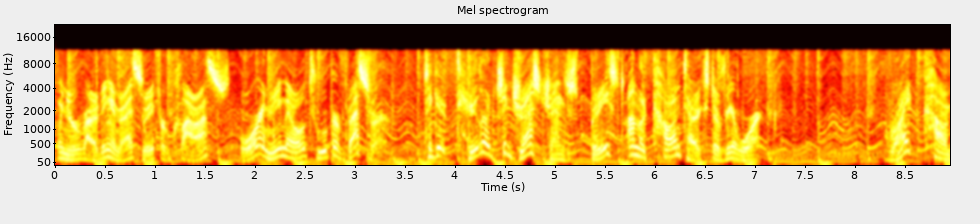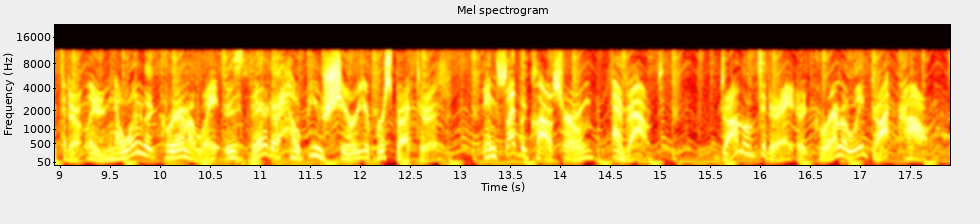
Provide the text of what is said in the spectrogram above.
When you're writing an essay for class or an email to a professor, to get tailored suggestions based on the context of your work. Write confidently knowing that Grammarly is there to help you share your perspective, inside the classroom and out. Download today at Grammarly.com.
